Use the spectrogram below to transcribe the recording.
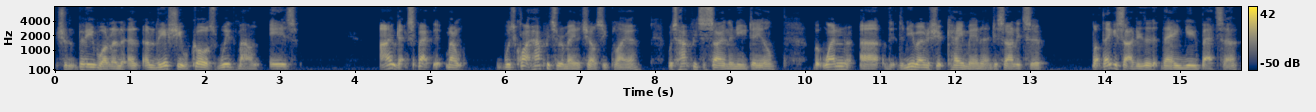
shouldn't be one. And, and, and the issue, of course, with Mount is I would expect that Mount was quite happy to remain a Chelsea player, was happy to sign the new deal, but when uh, the, the, new ownership came in and decided to, well, they decided that they knew better,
